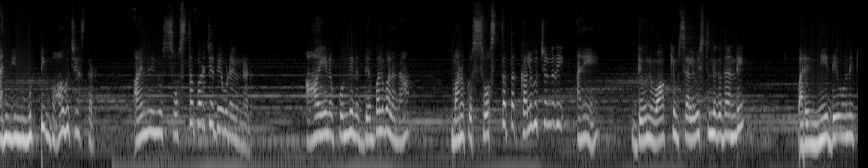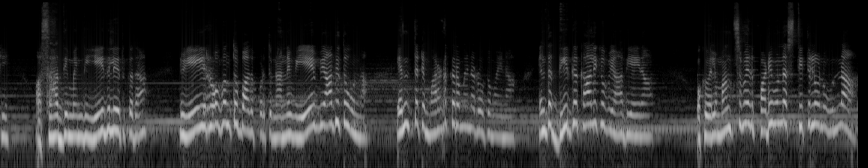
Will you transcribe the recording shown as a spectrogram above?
ఆయన నిన్ను ముట్టి బాగు చేస్తాడు. ఆయన నిన్ను స్వస్థపరిచే దేవుడై ఉన్నాడు. ఆయన పొందిన దెబ్బల వలన మనకు స్వస్థత కలుగుచున్నది అని దేవుని వాక్యం సెలవిస్తుంది కదా అండి? మరి నీ దేవునికి అసాధ్యమైంది ఏది లేదు కదా? నువ్వు ఏ రోగంతో బాధపడుతున్నా నువ్వు ఏ వ్యాధితో ఉన్నా ఎంతటి మరణకరమైన రోగమైనా ఎంత దీర్ఘకాలిక వ్యాధి అయినా ఒకవేళ మంచం మీద పడి ఉన్న స్థితిలో నువ్వు ఉన్నా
